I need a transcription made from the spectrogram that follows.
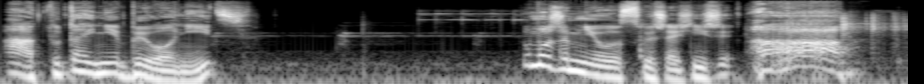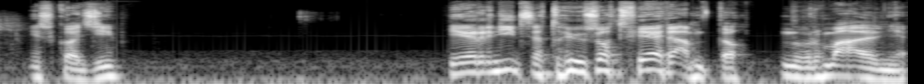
A, tutaj nie było nic. Tu może mnie usłyszeć niż... A! Nie szkodzi. Piernicze, to już otwieram to. Normalnie.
